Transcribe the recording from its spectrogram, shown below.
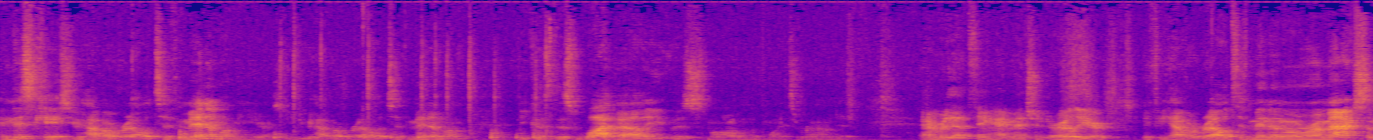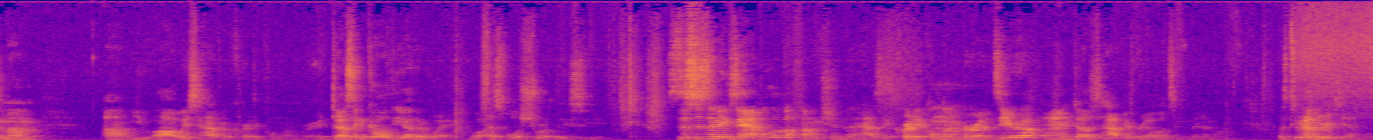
In this case, you have a relative minimum here. So you do have a relative minimum because this y value is smaller than the points around it. Remember that thing I mentioned earlier, if you have a relative minimum or a maximum, um, you always have a critical number. It doesn't go the other way, as we'll shortly see. So this is an example of a function that has a critical number at zero and does have a relative minimum. Let's do another example.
